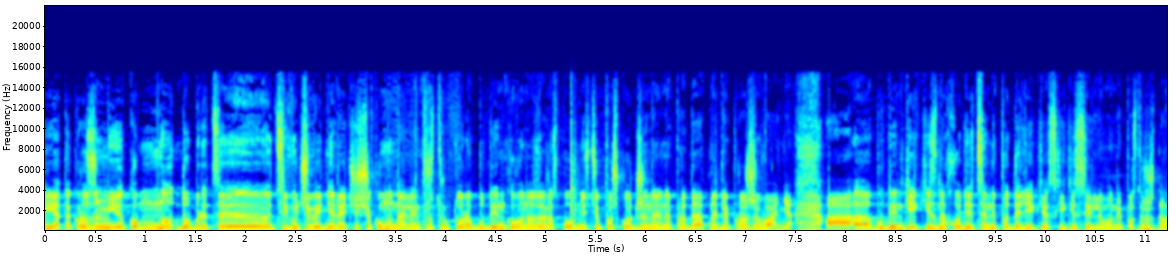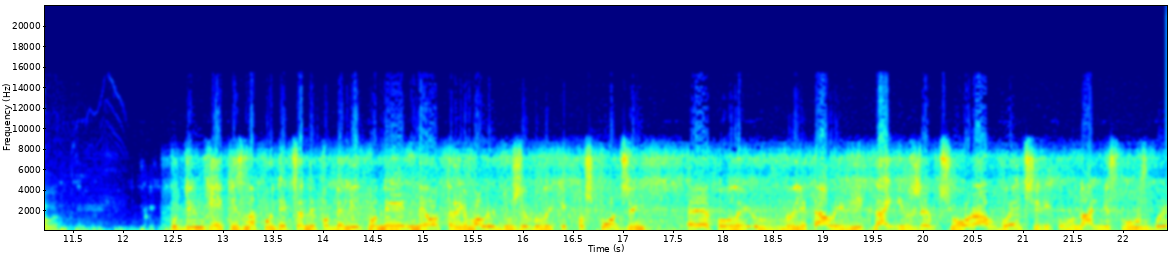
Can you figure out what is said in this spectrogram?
І я так розумію, кому ну добре, це ці очевидні речі, що комунальна інфраструктура будинку вона зараз повністю пошкоджена і непридатна для проживання. А е, будинки, які знаходяться неподалік, наскільки сильно вони постраждали? Будинки, які знаходяться неподалік, вони не отримали дуже великих пошкоджень. Е, повли- Вилітали вікна і вже вчора ввечері комунальні служби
